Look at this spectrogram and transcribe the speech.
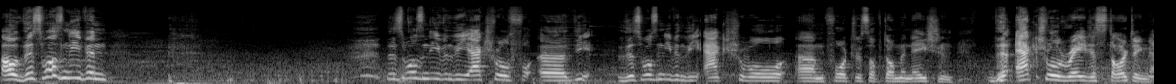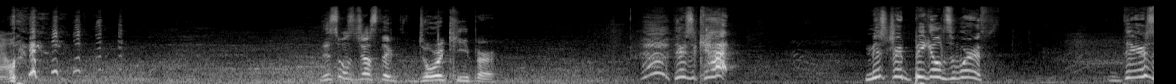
Oh, this wasn't even. this wasn't even the actual. Uh, the this wasn't even the actual um, fortress of domination. The actual raid is starting now. this was just the doorkeeper. There's a cat. Mr. Bigglesworth. There's.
